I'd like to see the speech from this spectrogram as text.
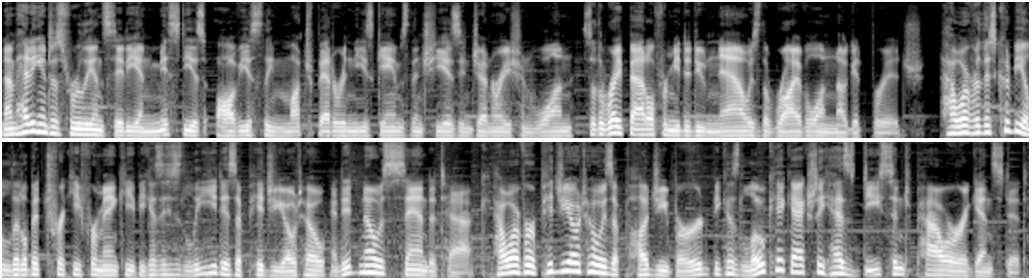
Now I'm heading into Cerulean City and Misty is obviously much better in these games than she is in Generation 1, so the right battle for me to do now is the rival on Nugget Bridge. However, this could be a little bit tricky for Mankey because his lead is a Pidgeotto and it knows Sand Attack. However, Pidgeotto is a pudgy bird because Low Kick actually has decent power against it.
